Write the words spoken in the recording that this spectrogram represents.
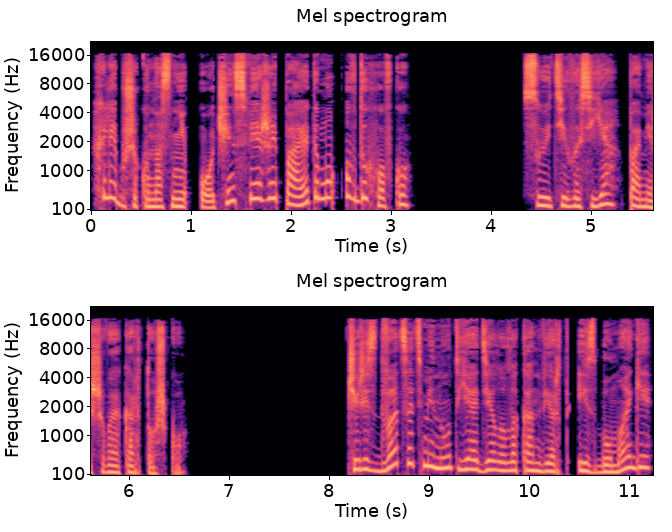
Хлебушек у нас не очень свежий, поэтому в духовку. Суетилась я, помешивая картошку. Через 20 минут я делала конверт из бумаги,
